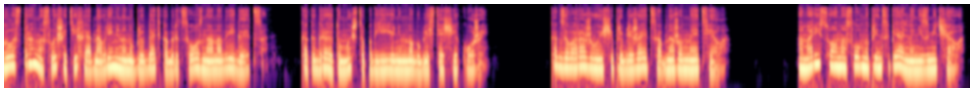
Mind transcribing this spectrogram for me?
Было странно слышать их и одновременно наблюдать, как грациозно она двигается, как играют мышцы под ее немного блестящей кожей, как завораживающе приближается обнаженное тело. А Марису она словно принципиально не замечала —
